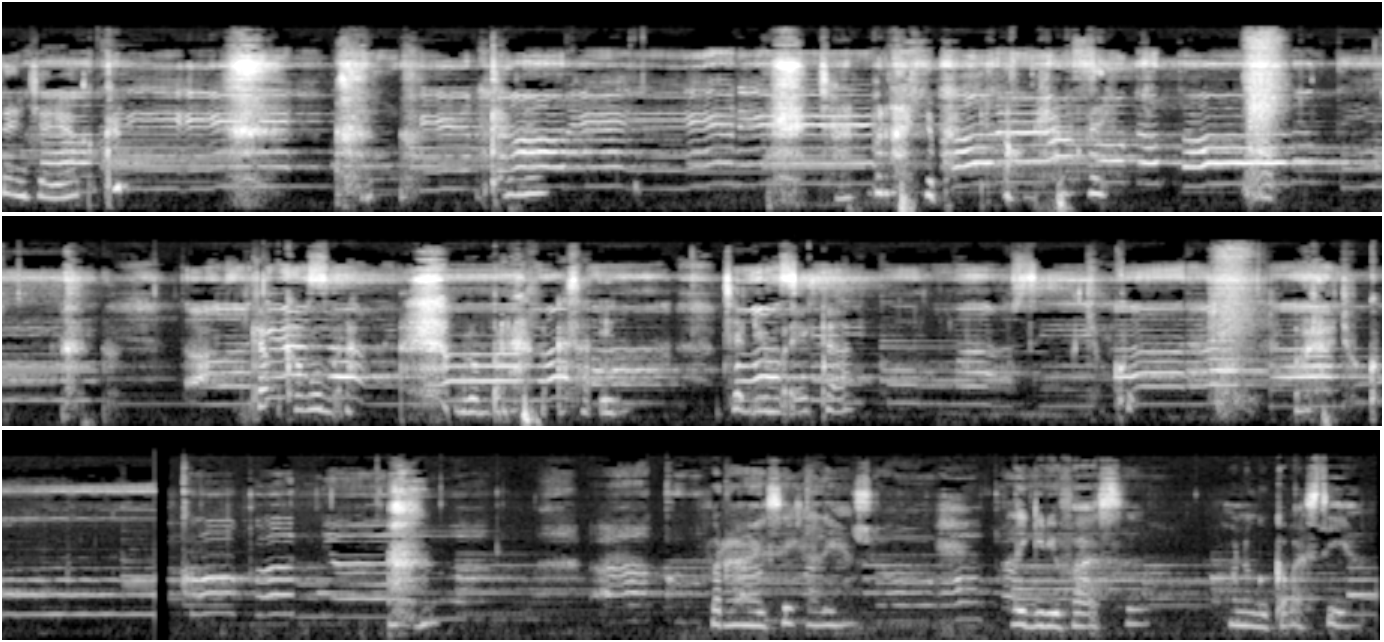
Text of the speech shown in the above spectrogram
ngerasain jadi aku kan makanya jangan pernah nyebatin orang lain kamu, kamu belum pernah ngerasain jadi mereka. Cukup. Udah cukup. Pernah sih kalian lagi di fase menunggu kepastian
